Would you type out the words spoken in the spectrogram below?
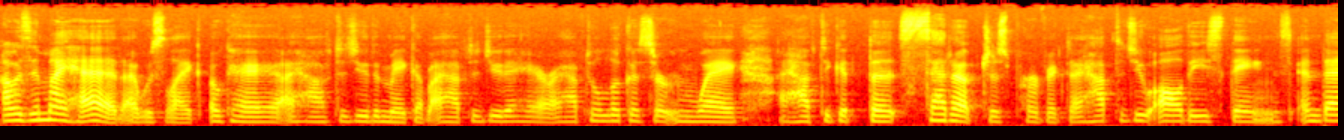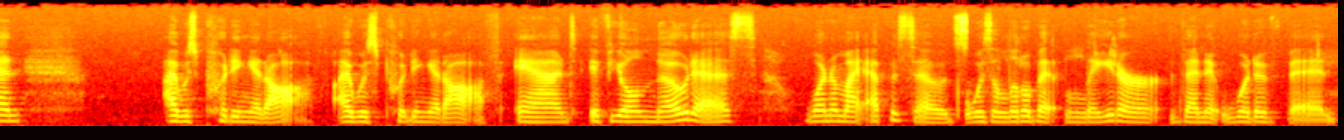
I was in my head. I was like, okay, I have to do the makeup. I have to do the hair. I have to look a certain way. I have to get the setup just perfect. I have to do all these things. And then I was putting it off. I was putting it off. And if you'll notice, one of my episodes was a little bit later than it would have been.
